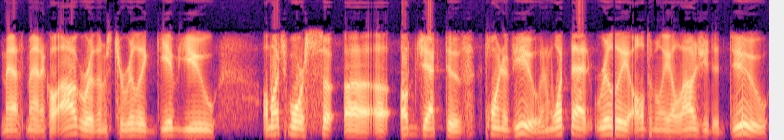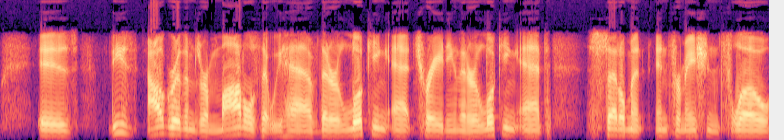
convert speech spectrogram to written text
mathematical algorithms to really give you a much more uh, uh, objective point of view. And what that really ultimately allows you to do is these algorithms are models that we have that are looking at trading, that are looking at settlement information flow,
